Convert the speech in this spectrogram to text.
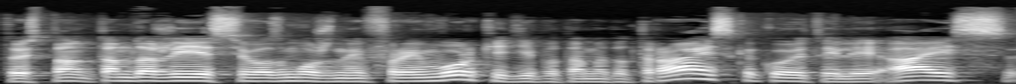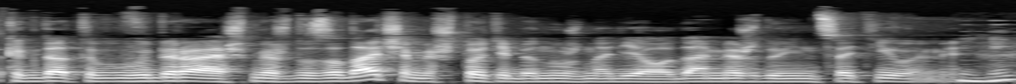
То есть там, там даже есть всевозможные фреймворки, типа там этот RISE какой-то или ICE, когда ты выбираешь между задачами, что тебе нужно делать, да, между инициативами. Mm-hmm.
